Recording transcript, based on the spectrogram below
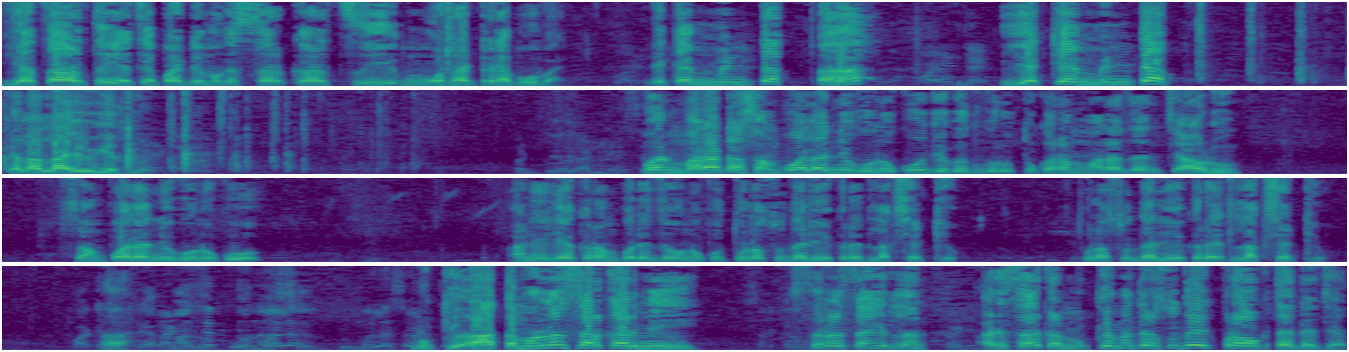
याचा अर्थ याच्या पाठीमागे सरकारचं एक मोठा ट्रॅप उभा आहे. एका मिनिटात हा एका मिनिटात त्याला लाईव्ह घेतलं. पण मराठा संपवायला निघू नको जगद्गुरु तुकाराम महाराजांच्या आडून. संपवायला निघू नको आणि लेकरांपर्यंत जाऊ नको तुला सुद्धा लेकर आहेत लक्षात ठेव. तुला सुद्धा लेकर आहेत लक्षात ठेव. हा. मुख्य आता म्हणलं ना सरकार मी. सरळ सांगितलं ना. अरे सरकार मुख्यमंत्री सुद्धा एक प्रवक्ता आहे त्याच्यात.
